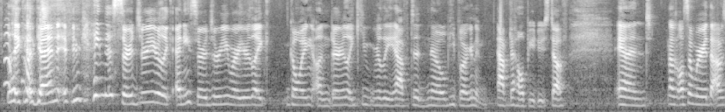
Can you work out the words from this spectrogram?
like, again, if you're getting this surgery or like any surgery where you're like going under, like, you really have to know people are to have to help you do stuff. And I was also worried that I was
